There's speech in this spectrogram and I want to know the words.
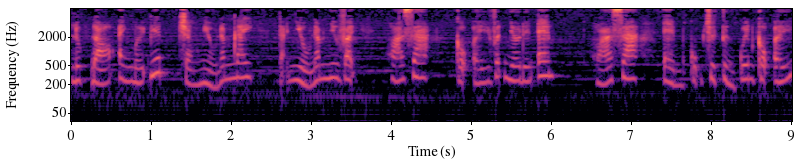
Lúc đó anh mới biết trong nhiều năm nay, đã nhiều năm như vậy, hóa ra cậu ấy vẫn nhớ đến em. Hóa ra Em cũng chưa từng quên cậu ấy.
